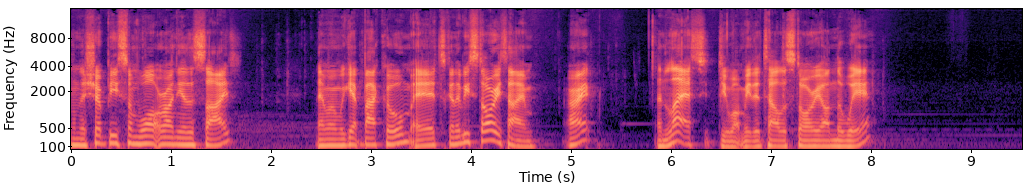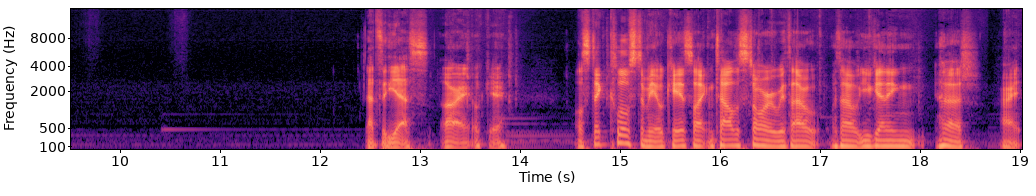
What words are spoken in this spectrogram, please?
And there should be some water on the other side. Then when we get back home, it's going to be story time. All right? Unless, do you want me to tell the story on the way? That's a yes. All right, okay. Well, stick close to me, okay, so I can tell the story without without you getting hurt. All right.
